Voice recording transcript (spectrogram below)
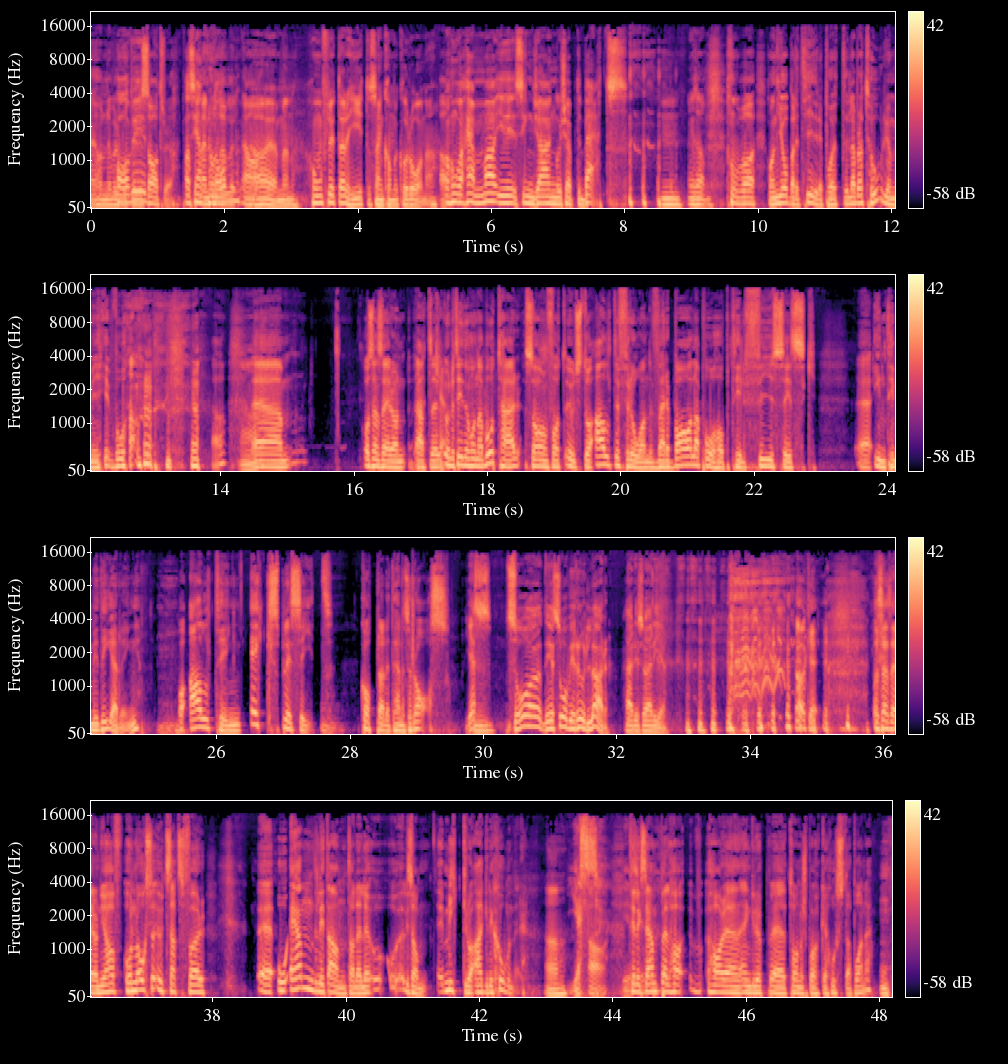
hon har väl bott i USA tror jag. patient Men noll? väl- ja. Ja, ja, men hon flyttar hit och sen kommer corona. Hon var hemma i Xinjiang och köpte bats. Liksom. Hon, var, hon jobbade tidigare på ett laboratorium i Wuhan. ja. Ehm, och sen säger hon att eh, cat. under tiden hon har bott här så har hon fått utstå allt ifrån verbala påhopp till fysisk eh, intimidering. Och allting explicit kopplade till hennes ras. Yes. Så, det är så vi rullar här i Sverige. Okej. Och sen säger hon, jag har, hon har också utsatts för eh, oändligt antal eller o- liksom, mikroaggressioner. Ja. Yes. Ja. Det är Till så. exempel har, har en, en grupp eh, tonårspojkar hostat på henne.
